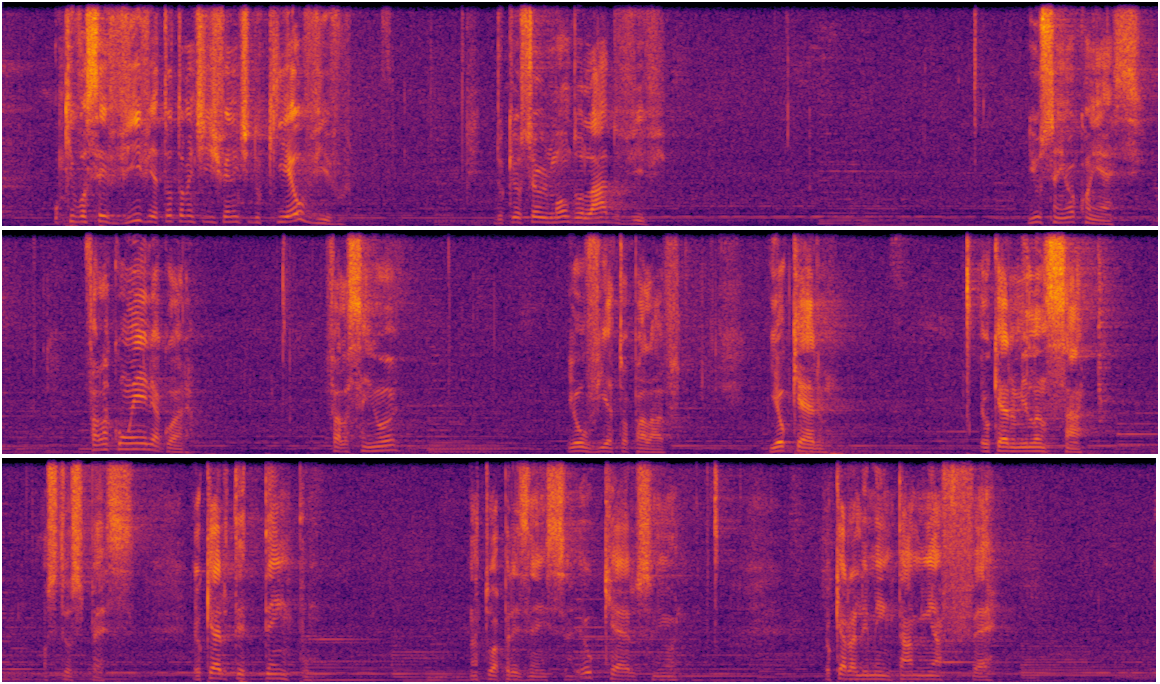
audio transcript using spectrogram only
o que você vive é totalmente diferente do que eu vivo, do que o seu irmão do lado vive. E o Senhor conhece. Fala com Ele agora. Fala, Senhor, eu ouvi a tua palavra. E eu quero eu quero me lançar aos teus pés. Eu quero ter tempo na tua presença. Eu quero, Senhor. Eu quero alimentar a minha fé.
